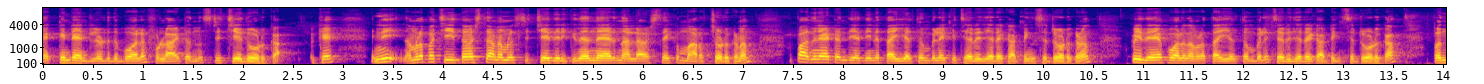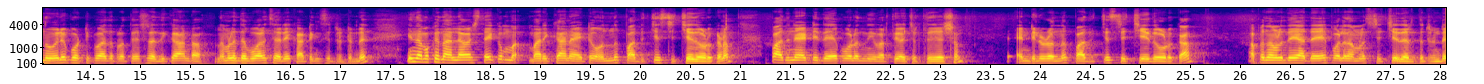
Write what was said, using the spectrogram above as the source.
നെക്കിന്റെ എൻഡിലോട്ട് ഇതുപോലെ ഫുള്ളായിട്ടൊന്ന് സ്റ്റിച്ച് ചെയ്ത് കൊടുക്കുക ഓക്കെ ഇനി നമ്മളിപ്പോൾ ചീത്ത വശത്താണ് നമ്മൾ സ്റ്റിച്ച് ചെയ്തിരിക്കുന്നത്. നേരെ നല്ല വശത്തേക്ക് മറച്ചു കൊടുക്കണം. അപ്പോൾ അതിനായിട്ട് എന്ത് ചെയ്യുക? ഇതിന്റെ തയ്യൽ തുമ്പിലേക്ക് ചെറിയ ചെറിയ കട്ടിങ്സ് ഇട്ട് കൊടുക്കണം. അപ്പോൾ ഇതേപോലെ നമ്മുടെ തയ്യൽ തുമ്പിൽ ചെറിയ ചെറിയ കട്ടിങ്സ് ഇട്ട് കൊടുക്കാം. അപ്പോൾ നൂൽ പൊട്ടിപ്പോകാതെ പ്രത്യേകം ശ്രദ്ധിക്കാണ്ടോ? നമ്മൾ ഇതുപോലെ ചെറിയ കട്ടിങ്സ് ഇട്ടിട്ടുണ്ട്. ഇനി നമുക്ക് നല്ല വശത്തേക്ക് മറിക്കാനായിട്ട് ഒന്ന് പതിച്ച് സ്റ്റിച്ച് ചെയ്ത് കൊടുക്കണം. അപ്പോൾ അതിനായിട്ട് ഇതേപോലെ ഒന്ന് നിവർത്തി വെച്ചെടുത്ത ശേഷം എൻഡിലൂടെ ഒന്ന് പതിച്ച് സ്റ്റിച്ച് ചെയ്ത് കൊടുക്കാം. അപ്പോൾ നമ്മൾ ഇതേ അതേപോലെ നമ്മൾ സ്റ്റിച്ച് ചെയ്തെടുത്തിട്ടുണ്ട്.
